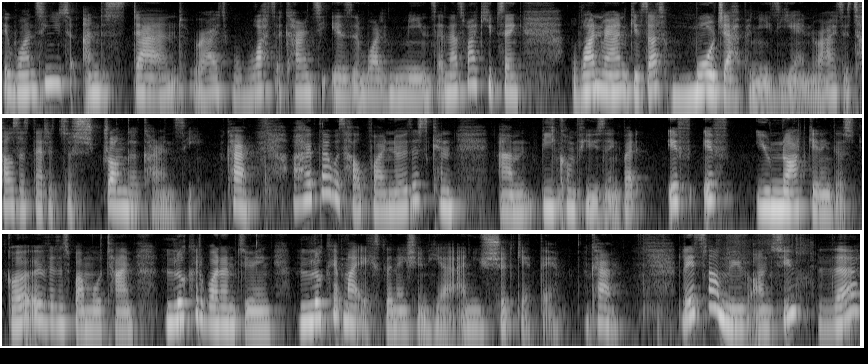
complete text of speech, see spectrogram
they're wanting you to understand, right, what a currency is and what it means. And that's why I keep saying one rand gives us more Japanese yen, right? It tells us that it's a stronger currency. Okay, I hope that was helpful. I know this can um, be confusing, but if if you're not getting this, go over this one more time. Look at what I'm doing. Look at my explanation here, and you should get there. Okay, let's now move on to the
